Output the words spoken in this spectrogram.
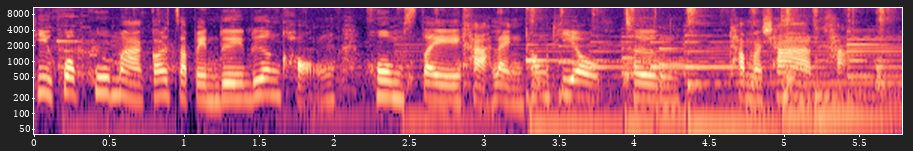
ที่ควบคู่มาก็จะเป็นเรื่องของโฮมสเตย์ค่ะ แหล่งท่องเที่ยวเชิงธรรมชาติค่ะ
